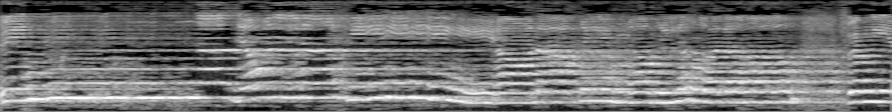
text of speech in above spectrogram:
إنا جعلنا في أعناقهم أغلالا فهي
